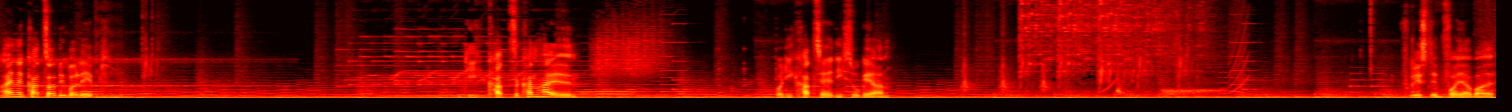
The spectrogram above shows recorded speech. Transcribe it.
eine Katze hat überlebt. Die Katze kann heilen. Boah, die Katze hätte ich so gern. Fries den Feuerball.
